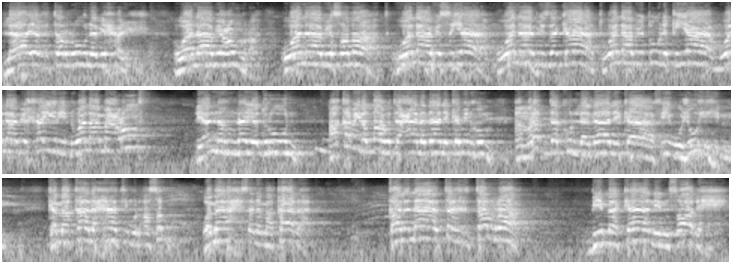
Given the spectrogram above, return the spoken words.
لا يغترون بحج ولا بعمرة ولا بصلاة ولا بصيام ولا بزكاة ولا بطول قيام ولا بخير ولا معروف لأنهم لا يدرون أقبل الله تعالى ذلك منهم أم رد كل ذلك في وجوههم؟ كما قال حاتم الأصم وما أحسن ما قاله قال لا تغتر بمكان صالح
